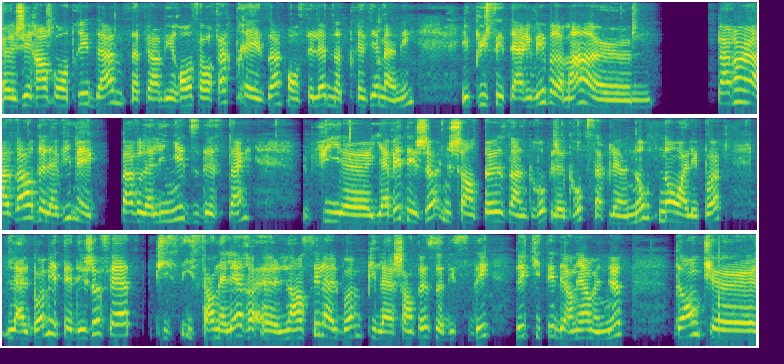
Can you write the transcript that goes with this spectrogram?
Euh, j'ai rencontré Dan, ça fait environ, ça va faire 13 ans qu'on célèbre notre 13e année. Et puis, c'est arrivé vraiment euh, par un hasard de la vie, mais par la lignée du destin. Puis, euh, il y avait déjà une chanteuse dans le groupe. Le groupe s'appelait un autre nom à l'époque. L'album était déjà fait. Puis, il s'en allait euh, lancer l'album. Puis, la chanteuse a décidé de quitter dernière minute. Donc, euh,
